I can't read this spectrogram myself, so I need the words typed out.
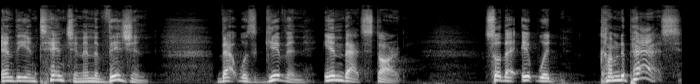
and the intention and the vision that was given in that start so that it would come to pass.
